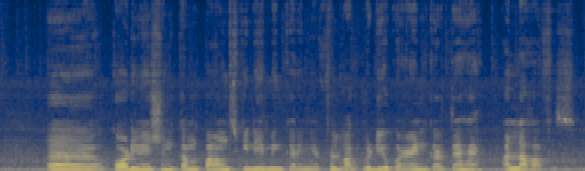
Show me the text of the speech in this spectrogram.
कोऑर्डिनेशन कंपाउंड्स की नेमिंग करेंगे। फिल वक्त वीडियो को एंड करते हैं। अल्लाह हाफिज़।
